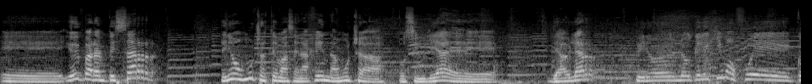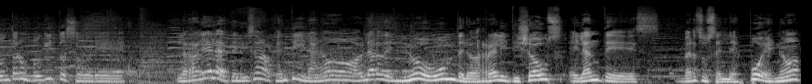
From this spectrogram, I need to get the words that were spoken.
Eh, y hoy para empezar, teníamos muchos temas en agenda, muchas posibilidades de, de hablar, pero lo que elegimos fue contar un poquito sobre la realidad de la televisión argentina, ¿no? Hablar del nuevo boom de los reality shows, el antes versus el después, ¿no?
